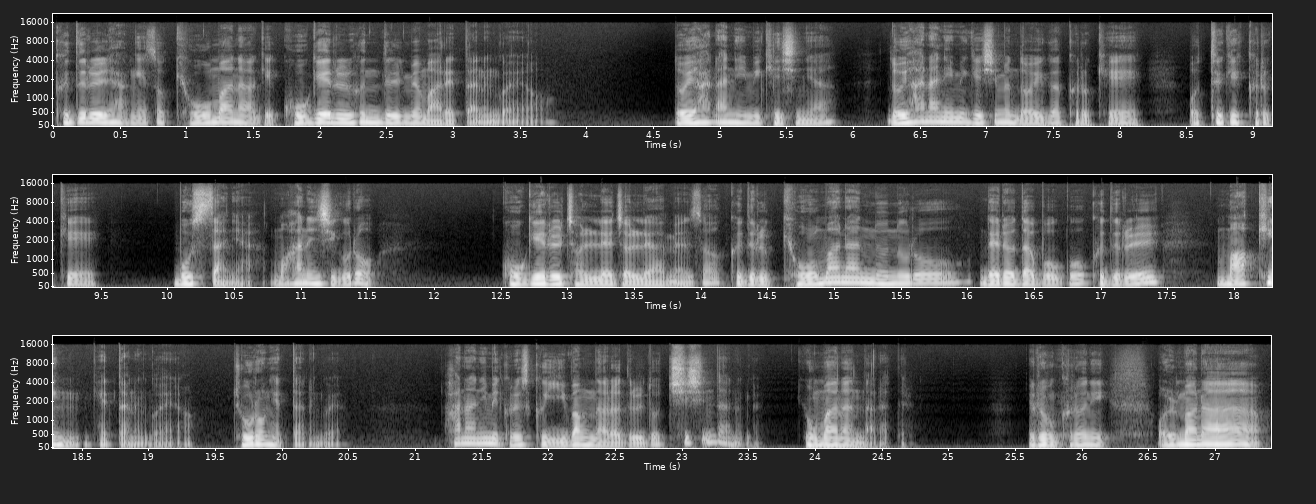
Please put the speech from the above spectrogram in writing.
그들을 향해서 교만하게 고개를 흔들며 말했다는 거예요. 너희 하나님이 계시냐? 너희 하나님이 계시면 너희가 그렇게 어떻게 그렇게 못 사냐? 뭐 하는 식으로 고개를 절레절레 하면서 그들을 교만한 눈으로 내려다보고 그들을 마킹 했다는 거예요. 조롱했다는 거예요. 하나님이 그래서 그 이방 나라들도 치신다는 거예요. 교만한 나라들. 여러분, 그러니 얼마나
